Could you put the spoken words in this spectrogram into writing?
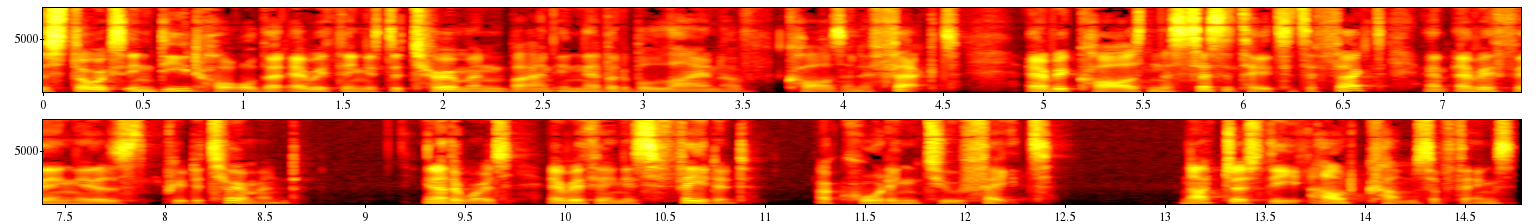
The Stoics indeed hold that everything is determined by an inevitable line of cause and effect. Every cause necessitates its effect, and everything is predetermined. In other words, everything is fated, according to fate. Not just the outcomes of things,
